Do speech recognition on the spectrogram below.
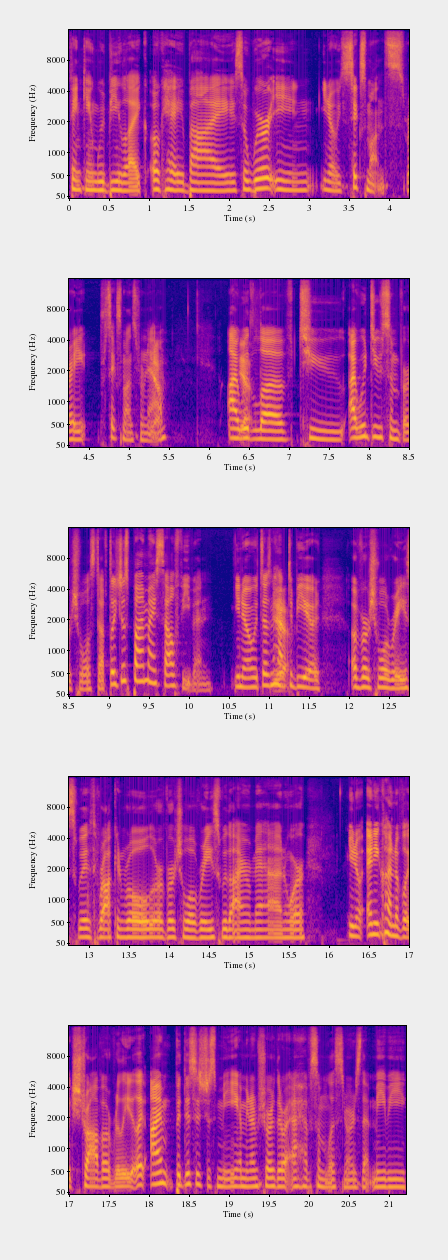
thinking would be like, okay, by so we're in, you know, six months, right? Six months from now. Yeah. I would love to I would do some virtual stuff, like just by myself even. You know, it doesn't Yeah. have to be a, a virtual race with rock and roll or a virtual race with Ironman or you know, any kind of like Strava related. Like I'm but this is just me. I mean, I'm sure there I have some listeners that maybe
